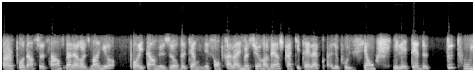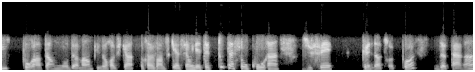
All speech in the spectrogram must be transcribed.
un pas dans ce sens. Malheureusement, il n'a pas été en mesure de terminer son travail. Monsieur Roberge, quand il était à l'opposition, il était de tout oui pour entendre nos demandes et nos revendications. Il était tout à fait au courant du fait que notre poste de parent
